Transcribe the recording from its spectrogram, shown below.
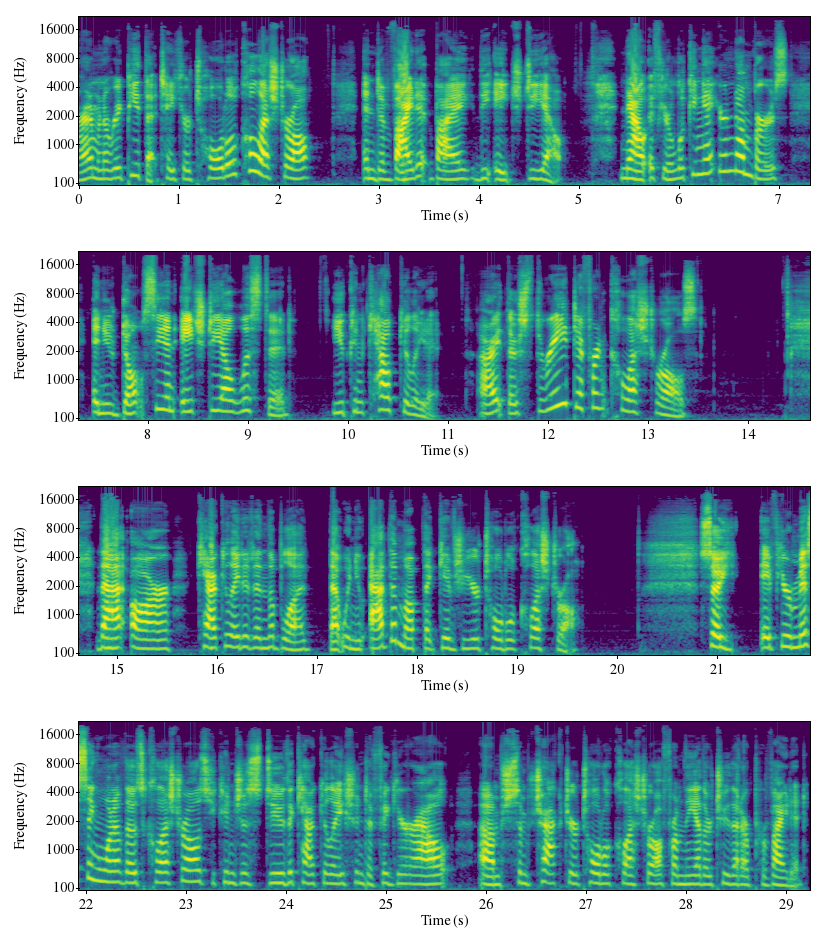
All right, I'm going to repeat that. Take your total cholesterol and divide it by the HDL. Now, if you're looking at your numbers and you don't see an HDL listed, you can calculate it. All right, there's three different cholesterols that are calculated in the blood that when you add them up that gives you your total cholesterol. So if you're missing one of those cholesterols, you can just do the calculation to figure out, um, subtract your total cholesterol from the other two that are provided.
